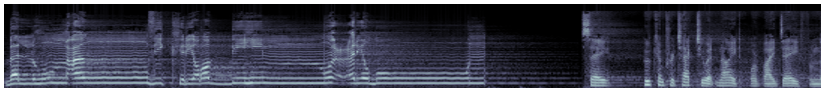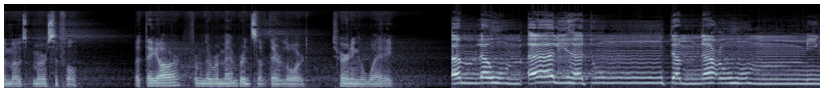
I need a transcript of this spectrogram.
بل هم عن ذكر ربهم معرضون Say, Who can protect you at night or by day from the most merciful? But they are, from the remembrance of their Lord, turning away. أم لهم آلهة تمنعهم من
